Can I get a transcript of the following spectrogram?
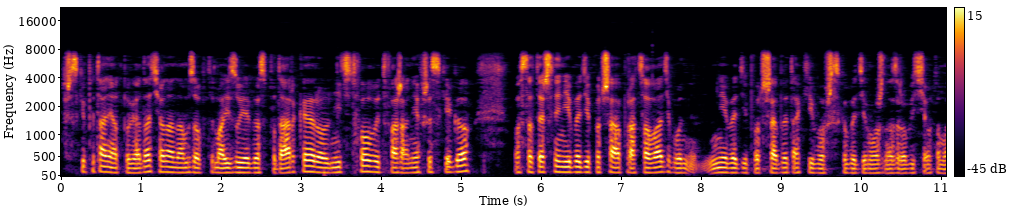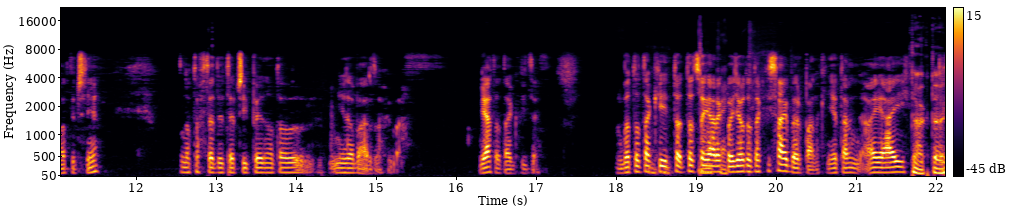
wszystkie pytania odpowiadać, ona nam zoptymalizuje gospodarkę, rolnictwo, wytwarzanie wszystkiego. Ostatecznie nie będzie potrzeba pracować, bo nie będzie potrzeby takiej, bo wszystko będzie można zrobić automatycznie. No to wtedy te chipy, no to nie za bardzo chyba. Ja to tak widzę. Bo to taki, to, to co Jarek Okej. powiedział, to taki cyberpunk, nie? Tam AI, Tak, tak.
